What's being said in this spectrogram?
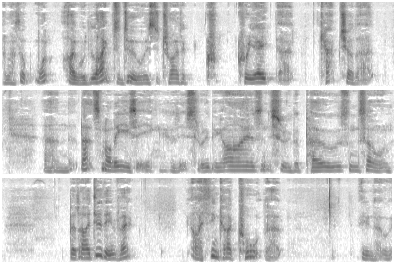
And I thought, what I would like to do is to try to cr- create that, capture that. And that's not easy because it's through the eyes and it's through the pose and so on. But I did, in fact, I think I caught that. You know,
